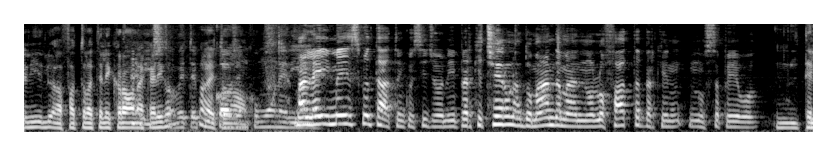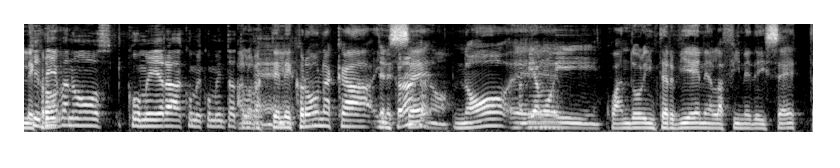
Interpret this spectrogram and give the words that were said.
lui ha fatto la telecronaca. visto? lì- Avete più detto cose no. in comune di... Ma lei mi hai ascoltato in questi giorni? Perché c'era una domanda, ma non l'ho fatta perché non sapevo. Il telecro- Chiedevano com'era come commentatore. Allora, Eh. telecronaca in Telecronaca sé no. no, eh, Abbiamo i- quando interviene alla fine dei set,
